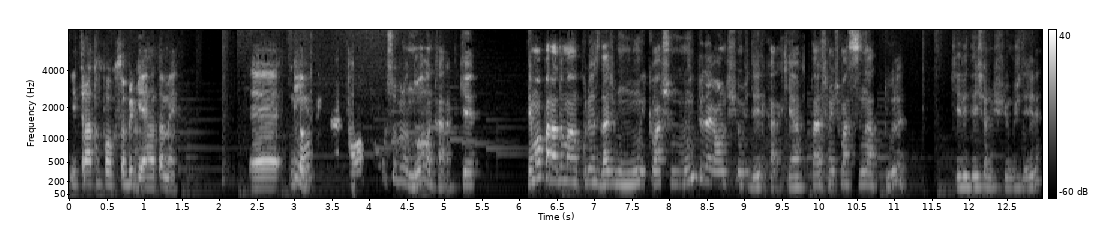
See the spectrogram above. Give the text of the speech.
E trata um pouco sobre guerra também. É, então, Sim, falar um pouco sobre o Nolan, cara, porque tem uma parada, uma curiosidade muito, que eu acho muito legal nos filmes dele, cara, que é praticamente uma assinatura que ele deixa nos filmes dele.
